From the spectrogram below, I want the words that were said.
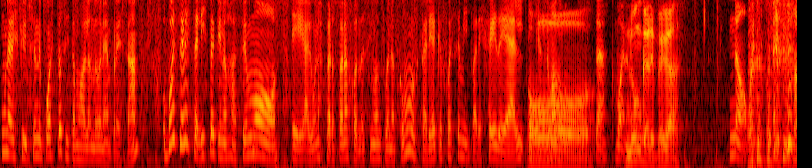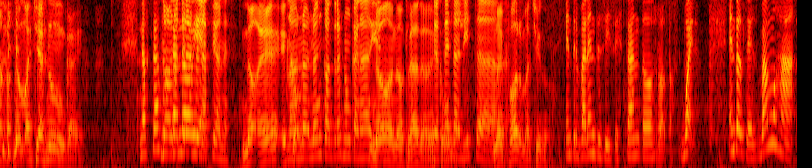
una descripción de puestos si estamos hablando de una empresa. O puede ser esta lista que nos hacemos eh, algunas personas cuando decimos, bueno, ¿cómo me gustaría que fuese mi pareja ideal? Y que hacemos Oh. Bueno, Nunca le pegás. no, bueno, No machás nunca. eh. No estás No, no buscando tenés bien. relaciones. No, ¿eh? Es No, como- no, no encontrás nunca a nadie. no, no, claro. Si como haces la lista- No hay forma, chico. Entre paréntesis, están todos rotos. Bueno, entonces, vamos a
